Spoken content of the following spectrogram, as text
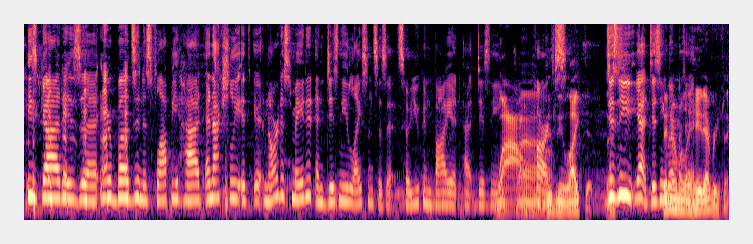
he's got his uh, earbuds and his floppy hat, and actually, it, it- an artist made it, and Disney licenses it, so you can buy it at Disney Wow. parks. Disney liked it. Disney, yeah, Disney. They went with normally hate everything.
